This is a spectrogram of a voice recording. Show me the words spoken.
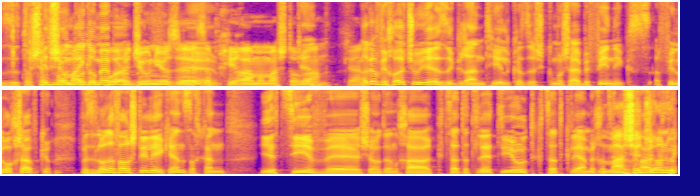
זה אני חושב תפקיד מאוד מאוד שמייקל דומה. פורטר ב- ג'וניור זה אה, זה בחירה ממש טובה. כן. כן. אגב, יכול להיות שהוא יהיה איזה גרנט היל כזה, ש- כמו שהיה בפיניקס, אפילו עכשיו, וזה לא דבר שלילי, כן? שחקן יציב אה, שנותן לך קצת אתלטיות, קצת קליעה מחצי מרחק, מה קצת שג'ון הגנה.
